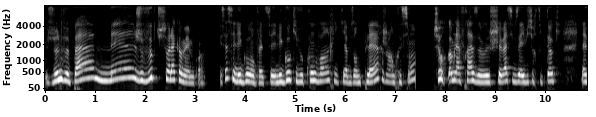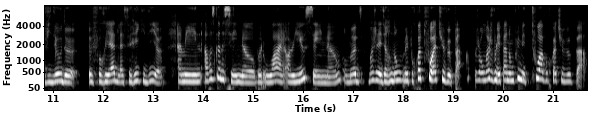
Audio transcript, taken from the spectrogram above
je ne veux pas, mais je veux que tu sois là quand même, quoi. Et ça, c'est l'ego, en fait. C'est l'ego qui veut convaincre et qui a besoin de plaire, j'ai l'impression. Genre comme la phrase, euh, je sais pas si vous avez vu sur TikTok, la vidéo de Euphoria de la série qui dit euh, I mean, I was gonna say no, but why are you saying no? En mode, moi j'allais dire non, mais pourquoi toi tu veux pas? Genre moi je voulais pas non plus, mais toi pourquoi tu veux pas?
